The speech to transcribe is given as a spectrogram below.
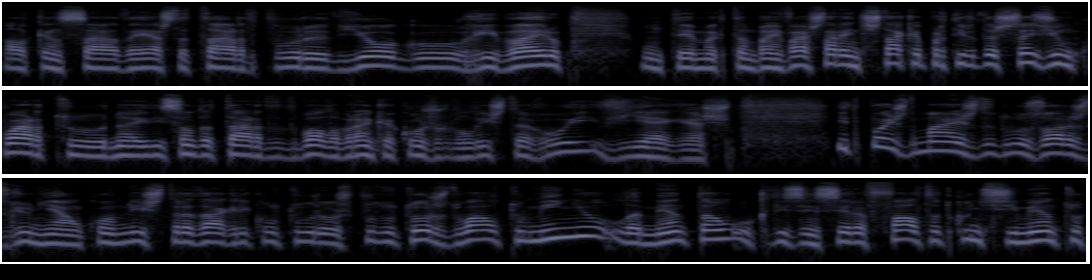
alcançada esta tarde por Diogo Ribeiro. Um tema que também vai estar em destaque a partir das seis e um quarto na edição da tarde de Bola Branca com o jornalista Rui Viegas. E depois de mais de duas horas de reunião com a Ministra da Agricultura, os produtores do Alto Minho lamentam o que dizem ser a falta de conhecimento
